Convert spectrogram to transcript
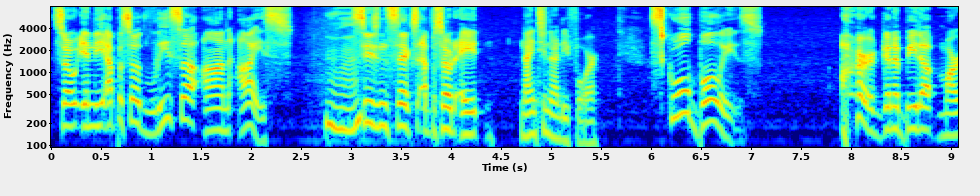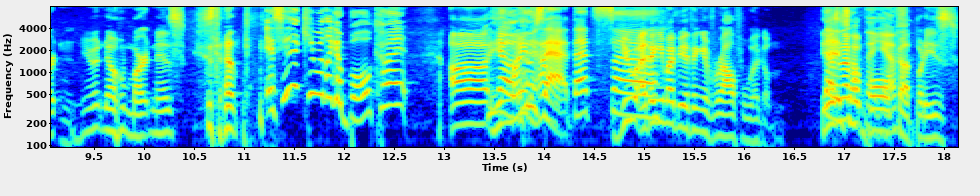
so in the episode Lisa on Ice, Mm-hmm. season six, episode eight, 1994, school bullies are gonna beat up Martin. You know who Martin is? Is that Is he the kid with like a bowl cut? uh, he no, who's have- that? That's uh, you, I think you might be thinking of Ralph Wiggum. He doesn't have a what I'm thinking bowl cut, but he's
